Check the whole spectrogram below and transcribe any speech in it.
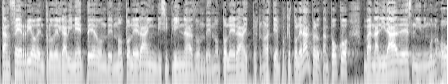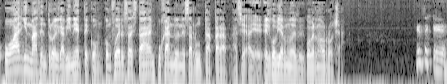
tan férreo dentro del gabinete, donde no tolera indisciplinas, donde no tolera, y pues no las tienen por qué tolerar, pero tampoco banalidades, ni ninguno, o, alguien más dentro del gabinete con, con fuerza está empujando en esa ruta para hacia eh, el gobierno del gobernador Rocha. Fíjate que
